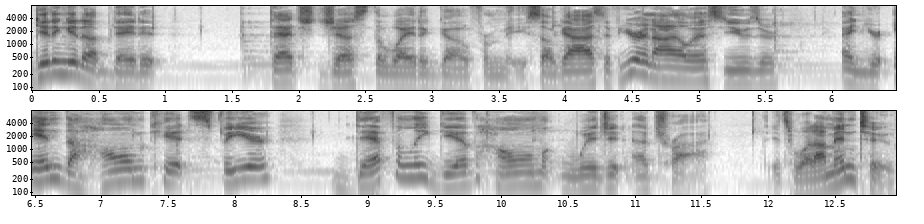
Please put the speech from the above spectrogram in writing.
getting it updated, that's just the way to go for me. So, guys, if you're an iOS user, and you're in the HomeKit sphere, definitely give Home Widget a try. It's what I'm into.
